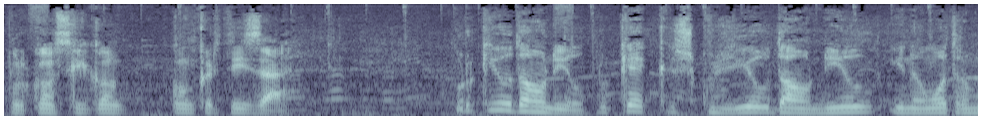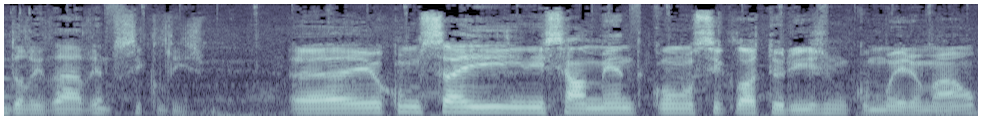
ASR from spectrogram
por conseguir con concretizar. Porquê o downhill? Porquê é que escolheu o downhill e não outra modalidade dentro do ciclismo? Uh, eu comecei inicialmente com o cicloturismo com o meu irmão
